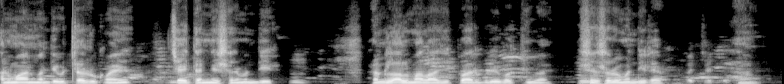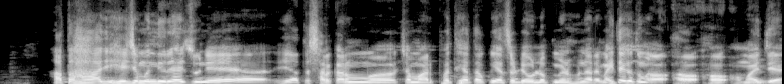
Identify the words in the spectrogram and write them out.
हनुमान मंदिर विठ्ठल रुक्माई चैतन्येश्वर मंदिर. रंगलाल महाराज इतवारपुरी भक्तीबाई असे सर्व मंदिर आहे अच्छा अच्छा. हा. आता हा हे जे मंदिर आहे जुने हे आता सरकारच्या मार्फत हे आता याचं डेव्हलपमेंट होणार आहे. माहिती आहे का तुम्हाला? हो हो हो माहिती आहे.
